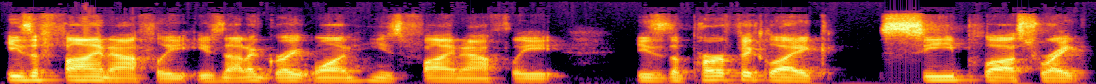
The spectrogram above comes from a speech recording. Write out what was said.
He's a fine athlete. He's not a great one. He's a fine athlete. He's the perfect like C plus right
